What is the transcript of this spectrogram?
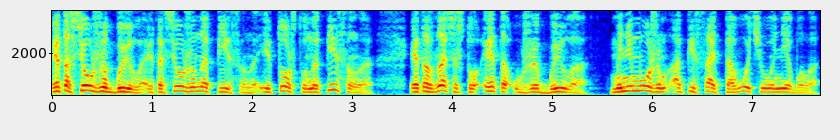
Это все уже было, это все уже написано. И то, что написано, это значит, что это уже было. Мы не можем описать того, чего не было.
